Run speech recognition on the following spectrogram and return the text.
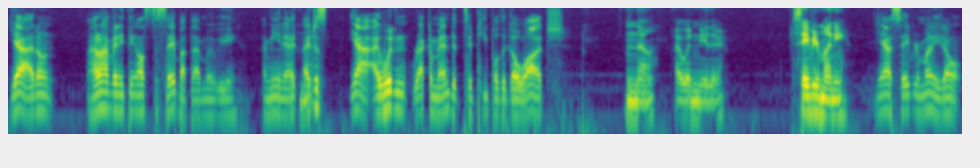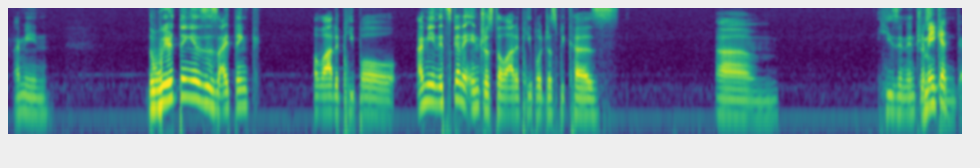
Yeah, I don't I don't have anything else to say about that movie. I mean, I I just yeah, I wouldn't recommend it to people to go watch. No, I wouldn't either. Save your money. Yeah, save your money. Don't I mean The weird thing is is I think a lot of people I mean, it's going to interest a lot of people just because um he's an interesting g-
